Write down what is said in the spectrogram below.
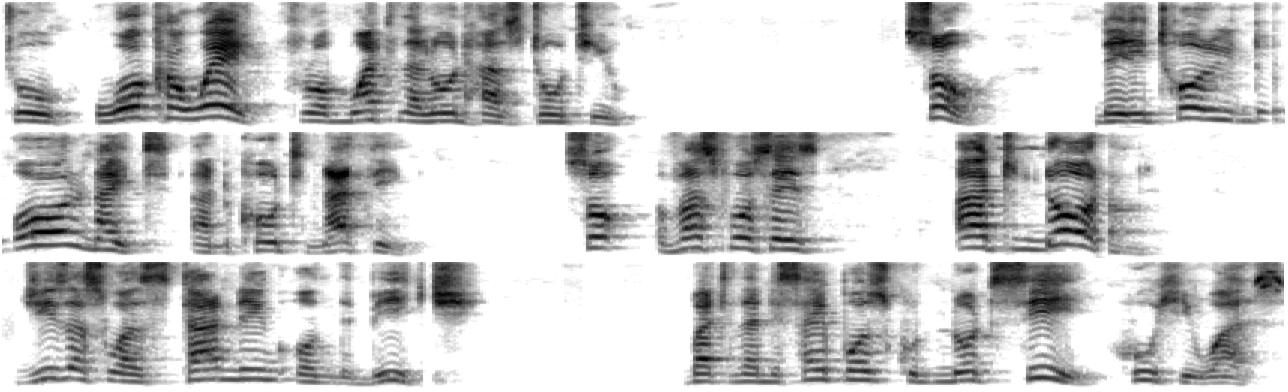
to walk away from what the Lord has taught you. So they toiled all night and caught nothing. So verse 4 says, At dawn, Jesus was standing on the beach, but the disciples could not see who he was.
